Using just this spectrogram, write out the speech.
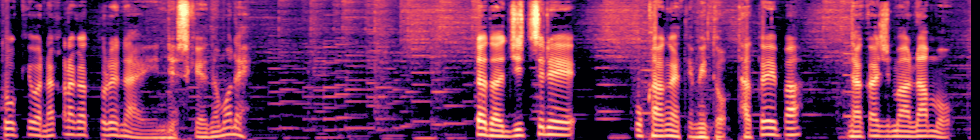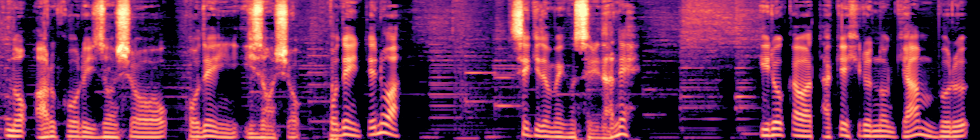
統計はなかなか取れないんですけれどもね。ただ実例を考えてみると、例えば中島ラモのアルコール依存症、コデイン依存症。コデインっていうのは咳止め薬だね。色川武弘のギャンブル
